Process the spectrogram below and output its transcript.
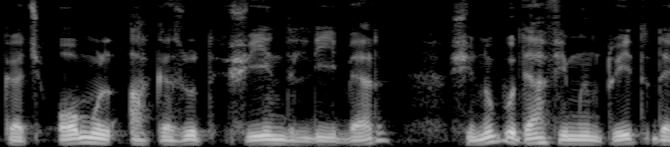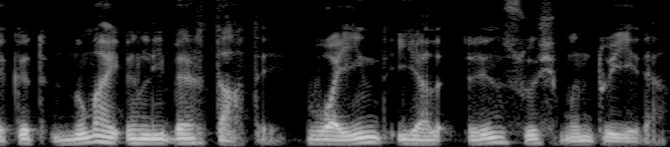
căci omul a căzut fiind liber și nu putea fi mântuit decât numai în libertate, voind el însuși mântuirea.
